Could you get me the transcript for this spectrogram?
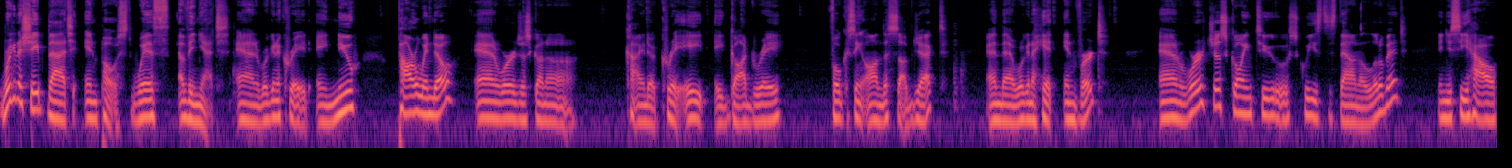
we're going to shape that in post with a vignette and we're going to create a new power window and we're just going to kind of create a God ray focusing on the subject and then we're going to hit invert and we're just going to squeeze this down a little bit and you see how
